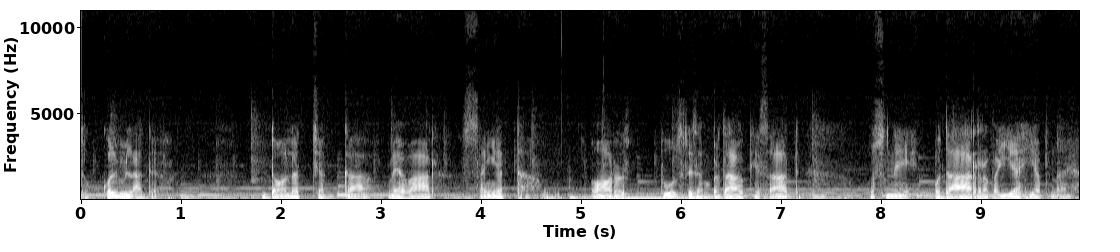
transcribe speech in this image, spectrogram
तो कुल मिलाकर दौलत चक का व्यवहार संयत था और दूसरे संप्रदायों के साथ उसने उदार रवैया ही अपनाया।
